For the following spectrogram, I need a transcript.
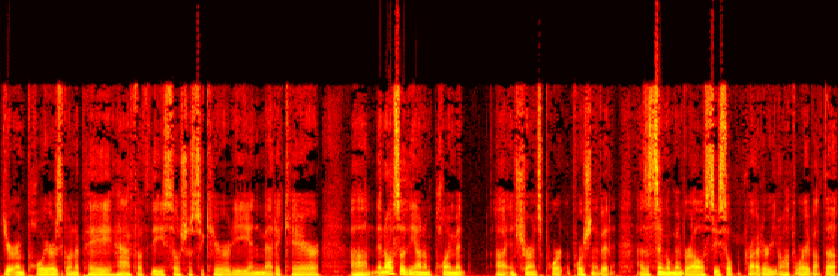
your employer is going to pay half of the Social Security and Medicare, um, and also the unemployment uh, insurance por- portion of it. As a single member LLC sole proprietor, you don't have to worry about the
